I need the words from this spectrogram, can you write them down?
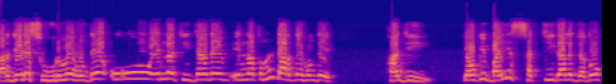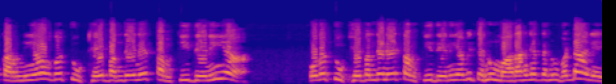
ਪਰ ਜਿਹੜੇ ਸੂਰਮੇ ਹੁੰਦੇ ਆ, ਉਹ ਇਹਨਾਂ ਚੀਜ਼ਾਂ ਦੇ ਇਹਨਾਂ ਤੋਂ ਨਹੀਂ ਡਰਦੇ ਹੁੰਦੇ। ਹਾਂਜੀ, ਕਿਉਂਕਿ ਬਾਈ ਸੱਚੀ ਗੱਲ ਜਦੋਂ ਕਰਨੀ ਆ, ਉਦੋਂ ਝੂਠੇ ਬੰਦੇ ਨੇ ਧਮਕੀ ਦੇਣੀ ਆ। ਉਦੋਂ ਝੂਠੇ ਬੰਦੇ ਨੇ ਧਮਕੀ ਦੇਣੀ ਆ ਵੀ ਤੈਨੂੰ ਮਾਰਾਂਗੇ, ਤੈਨੂੰ ਵੱਢਾਂਗੇ।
